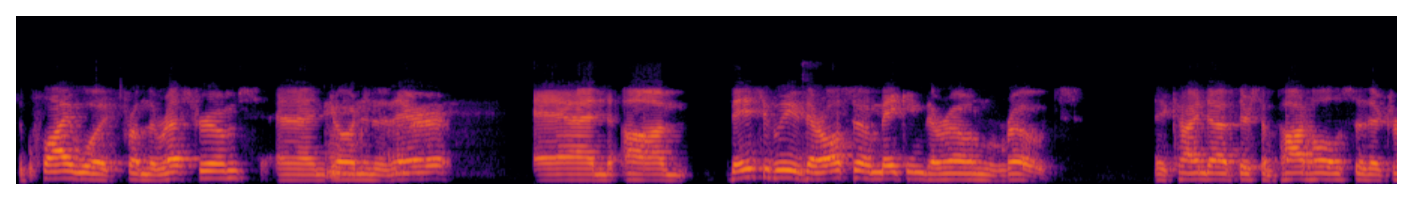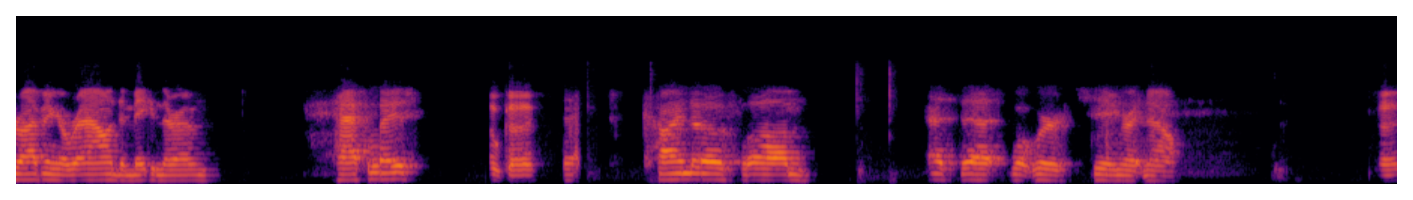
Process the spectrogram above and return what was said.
the plywood from the restrooms and going into there. And, um, basically, they're also making their own roads they kind of there's some potholes so they're driving around and making their own pathways Okay, kind of um, at that what we're seeing right now okay.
